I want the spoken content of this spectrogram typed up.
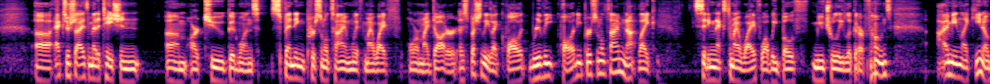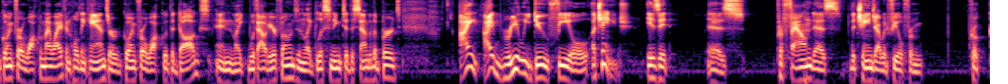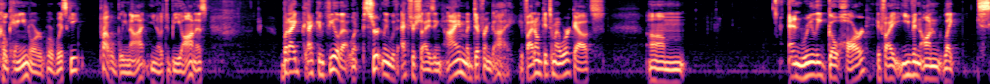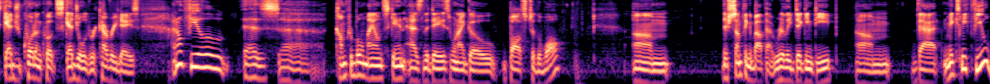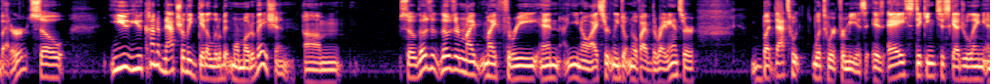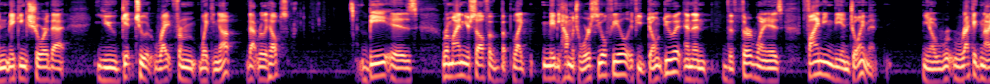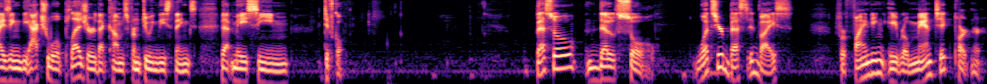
Uh, exercise, meditation um, are two good ones. Spending personal time with my wife or my daughter, especially like quality, really quality personal time, not like sitting next to my wife while we both mutually look at our phones. I mean, like, you know, going for a walk with my wife and holding hands or going for a walk with the dogs and like without earphones and like listening to the sound of the birds. I I really do feel a change. Is it as profound as the change I would feel from cro- cocaine or, or whiskey? Probably not, you know, to be honest. But I, I can feel that when, certainly with exercising, I'm a different guy. If I don't get to my workouts, um, and really go hard, if I even on like schedule quote unquote scheduled recovery days, I don't feel as uh, comfortable in my own skin as the days when I go balls to the wall. Um, there's something about that really digging deep um, that makes me feel better. So you you kind of naturally get a little bit more motivation. Um, so those are those are my my three, and you know I certainly don't know if I have the right answer but that's what what's worked for me is is a sticking to scheduling and making sure that you get to it right from waking up. That really helps. B is reminding yourself of like maybe how much worse you'll feel if you don't do it. And then the third one is finding the enjoyment you know r- recognizing the actual pleasure that comes from doing these things that may seem difficult. Beso del sol What's your best advice for finding a romantic partner?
